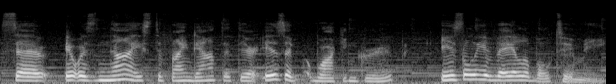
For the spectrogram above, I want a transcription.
So it was nice to find out that there is a walking group easily available to me.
